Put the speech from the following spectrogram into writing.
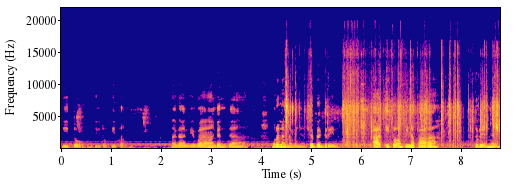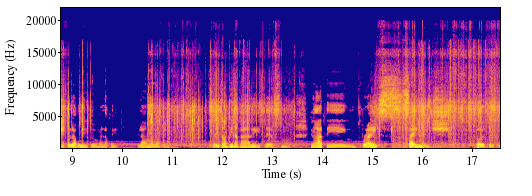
Dito, dito, kita. Nagdaan, di ba? Ganda. Mura lang naman yan. Siyempre green. At ito ang pinaka, ito rin, meron pa pala ako dito, malaki. Kailangan malaki. So, ito ang pinaka-latest, no? Yung ating price signage. Ito, ito, ito.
